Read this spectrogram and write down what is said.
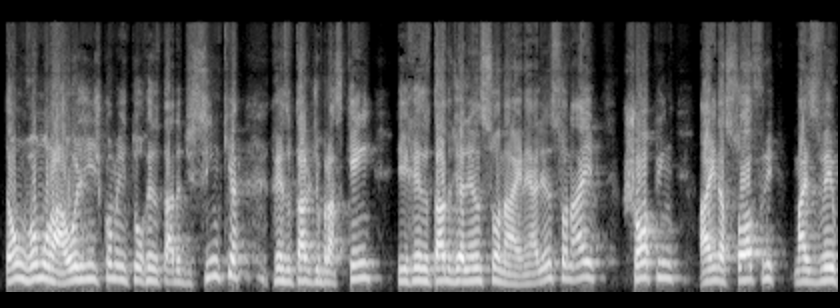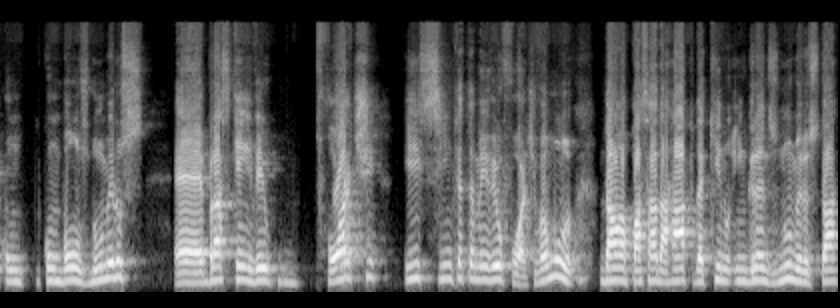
Então, vamos lá. Hoje a gente comentou o resultado de Sinqia, resultado de Braskem e resultado de Aliança Sonai. Né? Aliança Sonai, shopping, ainda sofre, mas veio com, com bons números. É, Braskem veio forte e Sinqia também veio forte. Vamos dar uma passada rápida aqui no, em grandes números, tá?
